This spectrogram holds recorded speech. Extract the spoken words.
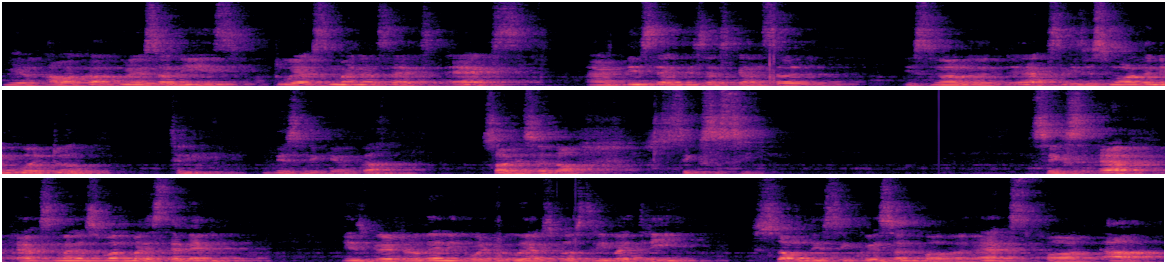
Where our calculation is 2x minus x x and this x this x cancelled is smaller than x is smaller than equal to 3 this became the solution of 6c. 6f x minus 1 by 7 is greater than equal to x plus 3 by 3. Solve this equation for x for r.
